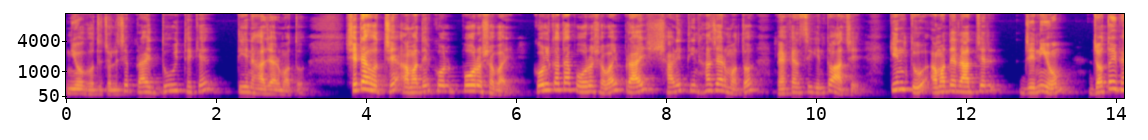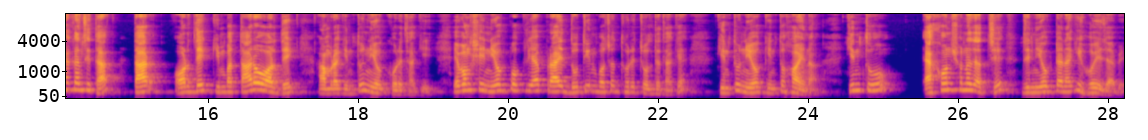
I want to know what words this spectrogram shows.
নিয়োগ হতে চলেছে প্রায় দুই থেকে তিন হাজার মতো। সেটা হচ্ছে আমাদের কোল পৌরসভায়। কলকাতা পৌরসভায় প্রায় সাড়ে তিন হাজার মতো ভ্যাকান্সি কিন্তু আছে। কিন্তু আমাদের রাজ্যের যে নিয়ম, যতই ভ্যাকান্সি থাক, তার অর্ধেক কিংবা তারও অর্ধেক আমরা কিন্তু নিয়োগ করে থাকি। এবং সেই নিয়োগ প্রক্রিয়া প্রায় দু তিন বছর ধরে চলতে থাকে, কিন্তু নিয়োগ কিন্তু হয় না। কিন্তু এখন শোনা যাচ্ছে যে নিয়োগটা নাকি হয়ে যাবে।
